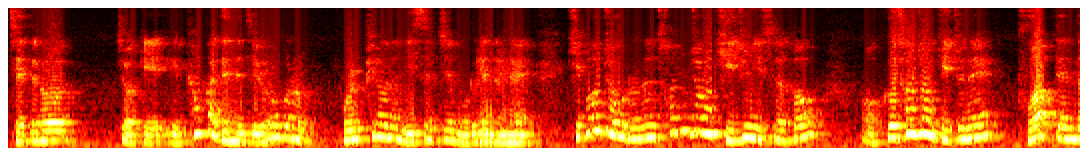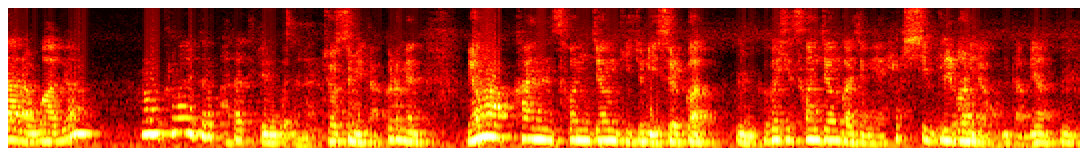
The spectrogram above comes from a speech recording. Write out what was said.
제대로 저기 평가됐는지 이런 거를 볼 필요는 있을지 모르겠는데 음, 기본적으로는 선정 기준이 있어서 어, 그 선정 기준에 부합된다라고 하면 그럼 클라이언트를 받아들이는 거잖아요. 좋습니다. 그러면 명확한 선정 기준이 있을 것. 음. 그것이 선정 과정의 핵심 1번이라고 한다면 음.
